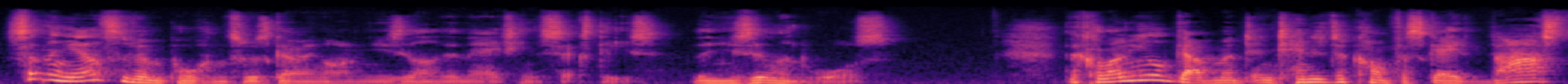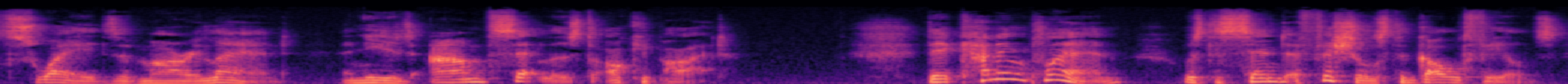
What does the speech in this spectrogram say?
Something else of importance was going on in New Zealand in the 1860s, the New Zealand Wars. The colonial government intended to confiscate vast swathes of Maori land and needed armed settlers to occupy it. Their cunning plan was to send officials to goldfields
